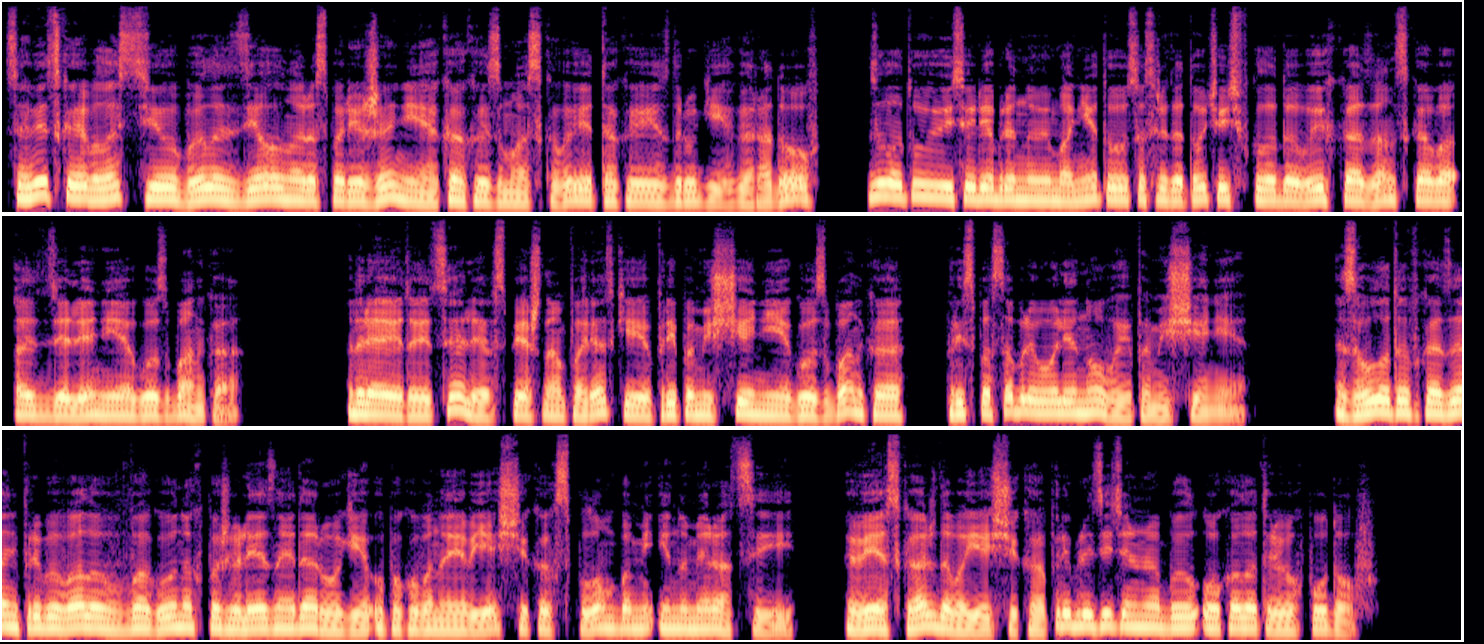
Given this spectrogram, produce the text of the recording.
Советской властью было сделано распоряжение как из Москвы, так и из других городов золотую и серебряную монету сосредоточить в кладовых Казанского отделения Госбанка. Для этой цели в спешном порядке при помещении Госбанка приспосабливали новые помещения. Золото в Казань прибывало в вагонах по железной дороге, упакованное в ящиках с пломбами и нумерацией. Вес каждого ящика приблизительно был около трех пудов.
